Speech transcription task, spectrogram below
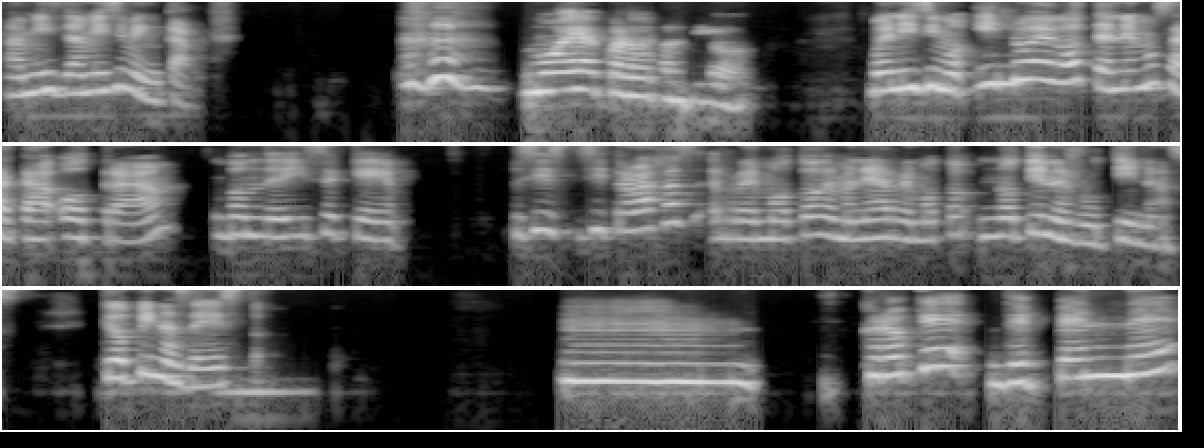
A mí, a mí sí me encanta. Muy de acuerdo contigo. Buenísimo. Y luego tenemos acá otra donde dice que si, si trabajas remoto, de manera remoto, no tienes rutinas. ¿Qué opinas de esto? Mm, creo que depende,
